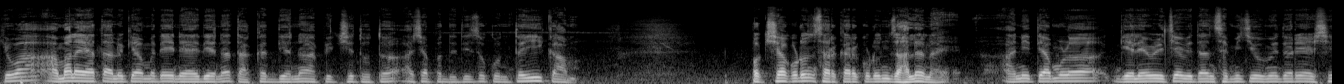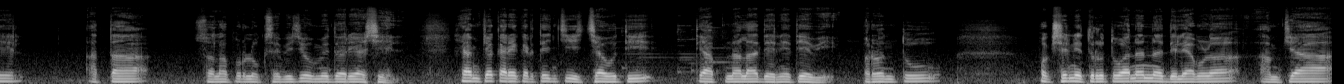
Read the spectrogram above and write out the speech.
किंवा आम्हाला या तालुक्यामध्ये न्याय देणं ताकद देणं अपेक्षित होतं अशा पद्धतीचं कोणतंही काम पक्षाकडून सरकारकडून झालं नाही. आणि त्यामुळं गेल्या वेळीच्या विधानसभेची उमेदवारी असेल आता सोलापूर लोकसभेची उमेदवारी असेल ही आमच्या कार्यकर्त्यांची इच्छा होती ती आपणाला देण्यात यावी. परंतु पक्ष नेतृत्वानं न दिल्यामुळं आमच्या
